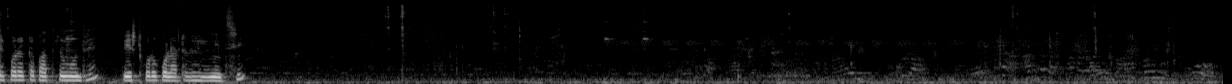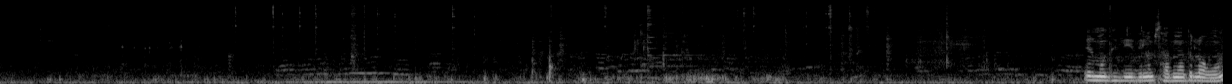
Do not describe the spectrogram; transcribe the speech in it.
এরপর একটা পাত্রের মধ্যে পেস্ট করে কলাটা ঢেলে নিচ্ছি। এর মধ্যে দিয়ে দিলাম স্বাদ মতো লবণ।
